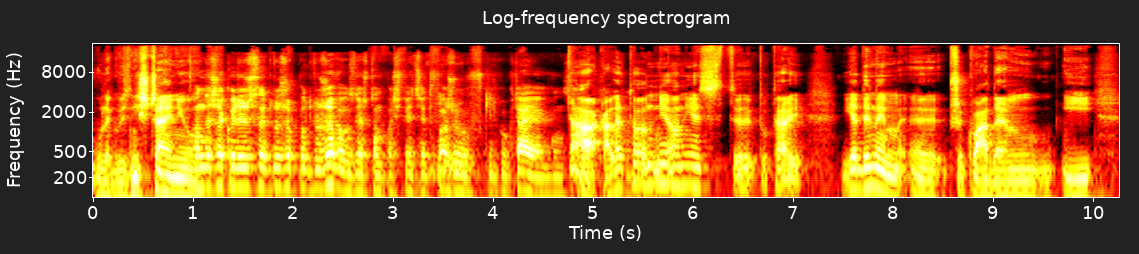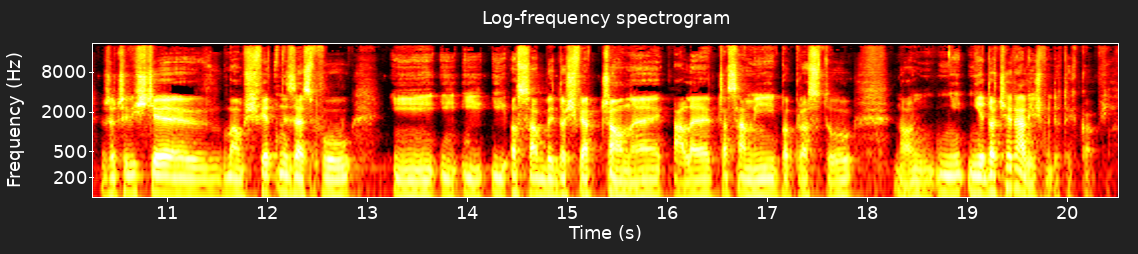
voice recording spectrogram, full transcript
uległy zniszczeniu. On też jako reżyser dużo podróżował zresztą po świecie, tworzył w kilku krajach. Więc tak, ale to nie on jest y, tutaj jedynym y, przykładem i rzeczywiście mam świetny zespół i, i, i osoby doświadczone, ale czasami po prostu no, nie, nie docieraliśmy do tych kopii.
